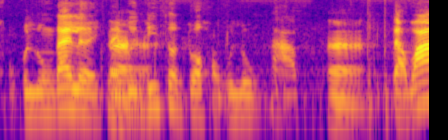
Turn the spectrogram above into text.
ของคุณลุงได้เลย ในอ่า พื้นที่ส่วนตัวของคุณลุงนะครับ อ่าแต่ว่า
